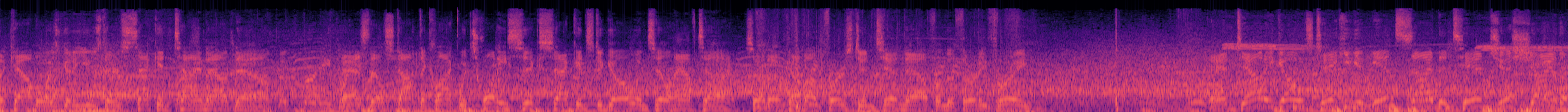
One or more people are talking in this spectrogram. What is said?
The Cowboys going to use their second timeout now. As they'll stop the clock with 26 seconds to go until halftime. So they'll come up first and 10 now from the 33. And down he goes, taking it inside the 10, just shy of the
